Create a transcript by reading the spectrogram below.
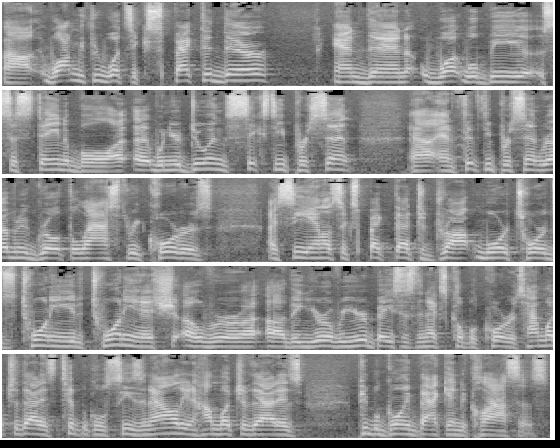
uh, walk me through what's expected there and then what will be sustainable. Uh, uh when you're doing 60% uh, and 50% revenue growth the last three quarters, I see analysts expect that to drop more towards 20 to 20 ish over uh, uh the year over year basis the next couple quarters. How much of that is typical seasonality and how much of that is people going back into classes?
